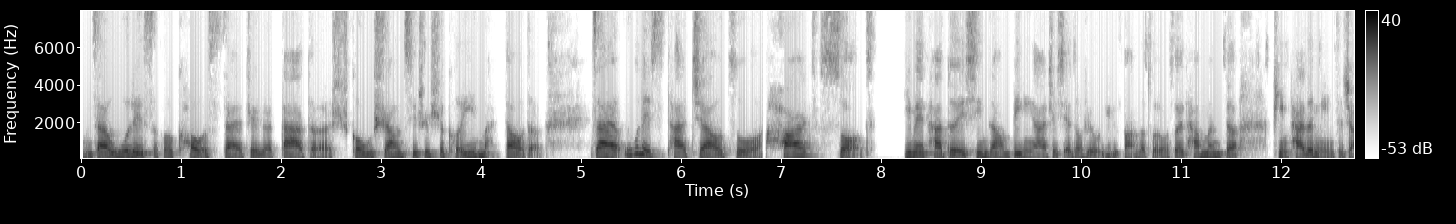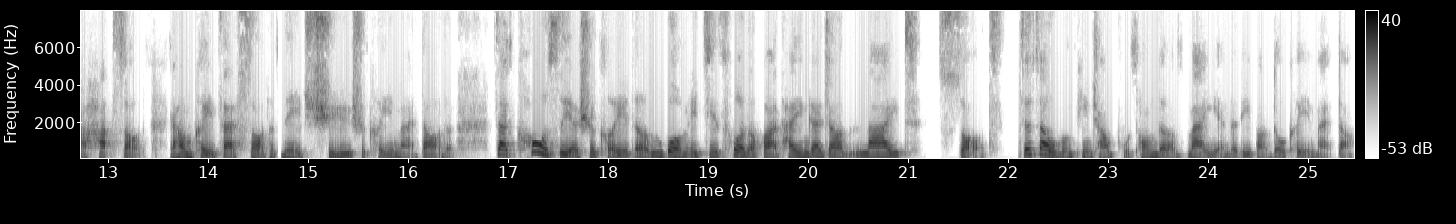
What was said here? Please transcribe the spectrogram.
我们在 Woolies 和 Coles 在这个大的购物商其实是可以买到的。在 Woolies，它叫做 Hard Salt。因为它对心脏病啊这些都是有预防的作用，所以他们的品牌的名字叫 Hot Salt。然后我们可以在 Salt 那区域是可以买到的，在 Coles 也是可以的。如果我没记错的话，它应该叫 Light Salt。这在我们平常普通的卖盐的地方都可以买到。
